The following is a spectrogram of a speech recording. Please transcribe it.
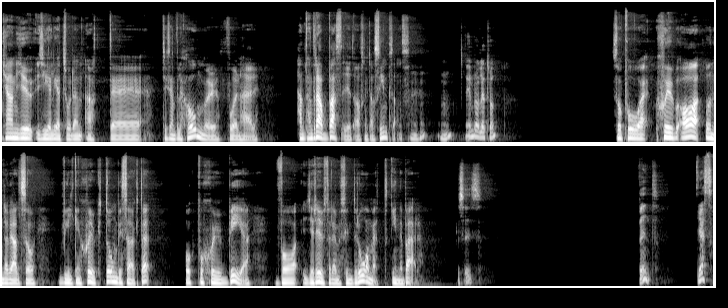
Kan ju ge ledtråden att eh, till exempel Homer får den här, han, han drabbas i ett avsnitt av Simpsons. Mm. Det är en bra ledtråd. Så på 7a undrar vi alltså vilken sjukdom vi sökte och på 7b vad Jerusalemsyndromet innebär. Precis. Fint. Yes.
